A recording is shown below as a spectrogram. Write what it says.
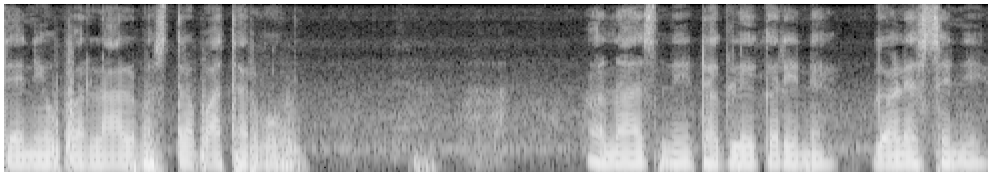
તેની ઉપર લાલ વસ્ત્ર પાથરવું. અનાજની ઢગલી કરીને ગણેશજીની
